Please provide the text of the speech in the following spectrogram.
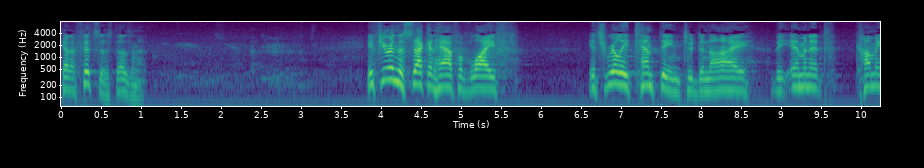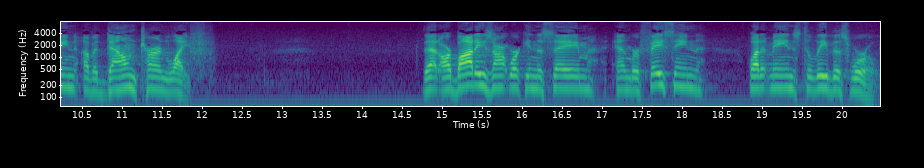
Kind of fits this, doesn't it? If you're in the second half of life, it's really tempting to deny the imminent coming of a downturned life. That our bodies aren't working the same, and we're facing what it means to leave this world.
